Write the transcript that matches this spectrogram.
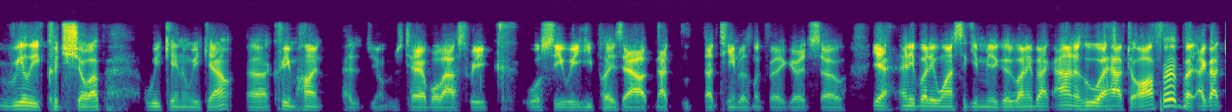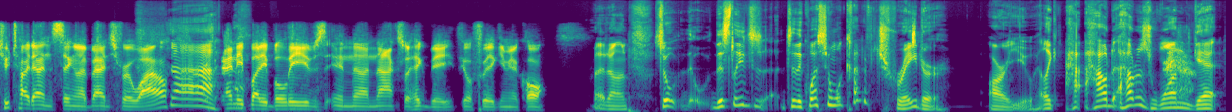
really could show up week in and week out. Uh, Kareem Hunt has, you know, was terrible last week. We'll see where he plays out. That that team doesn't look very good. So yeah, anybody wants to give me a good running back, I don't know who I have to offer, but I got two tight ends sitting on my bench for a while. Ah. If anybody believes in uh, Knox or Higbee, feel free to give me a call. Right on. So this leads to the question: What kind of trader are you? Like, how how, how does one get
